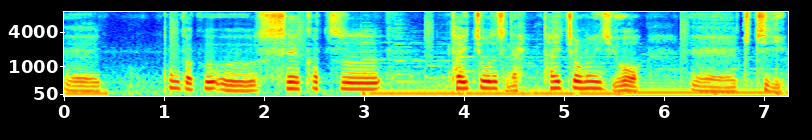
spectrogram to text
えー、とにかく生活体調ですね。体調の維持を、えー、きっちり、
